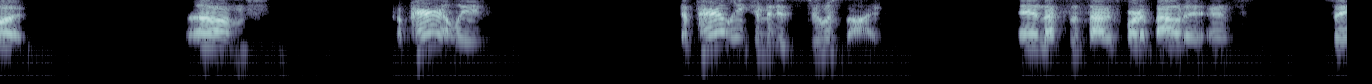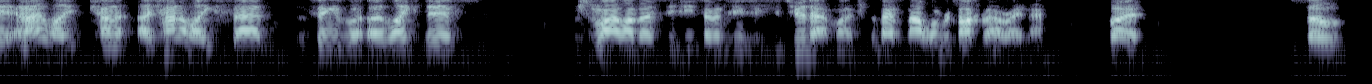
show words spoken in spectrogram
But um, apparently, apparently committed suicide, and that's the saddest part about it. And it's, see, and I like kind of, I kind of like sad things uh, like this, which is why I love SCP-1762 that much. But that's not what we're talking about right now. But so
